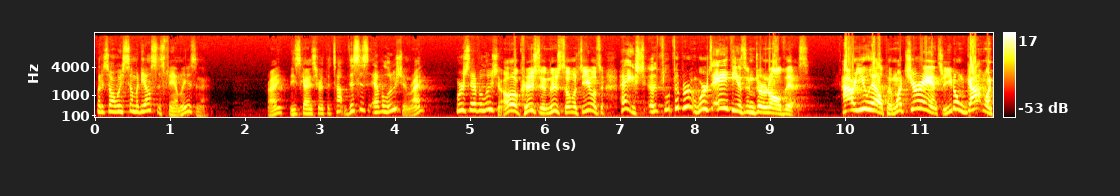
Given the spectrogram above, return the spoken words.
But it's always somebody else's family, isn't it? Right? These guys here at the top. This is evolution, right? Where's evolution? Oh, Christian, there's so much evil. Hey, uh, where's atheism during all this? How are you helping? What's your answer? You don't got one.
